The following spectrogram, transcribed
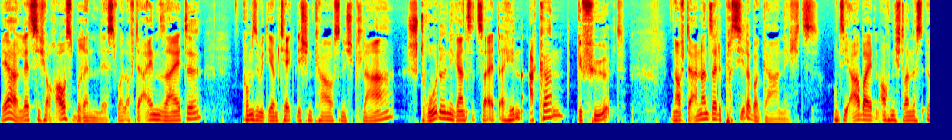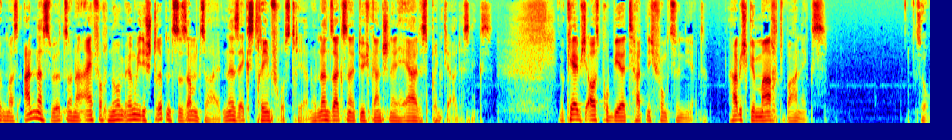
ja, letztlich auch ausbrennen lässt. Weil auf der einen Seite kommen sie mit ihrem täglichen Chaos nicht klar, strudeln die ganze Zeit dahin, ackern, gefühlt. Und auf der anderen Seite passiert aber gar nichts. Und sie arbeiten auch nicht dran, dass irgendwas anders wird, sondern einfach nur, um irgendwie die Strippen zusammenzuhalten. Das ist extrem frustrierend. Und dann sagst du natürlich ganz schnell, ja, das bringt ja alles nichts. Okay, habe ich ausprobiert, hat nicht funktioniert. Habe ich gemacht, war nix. So.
